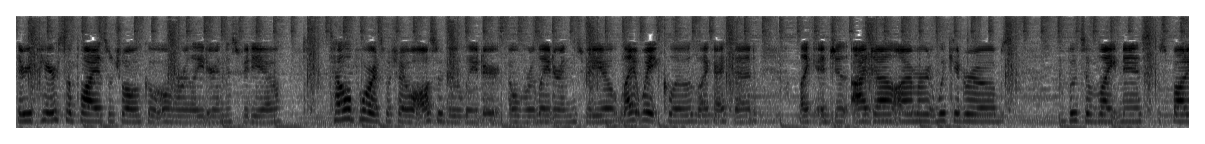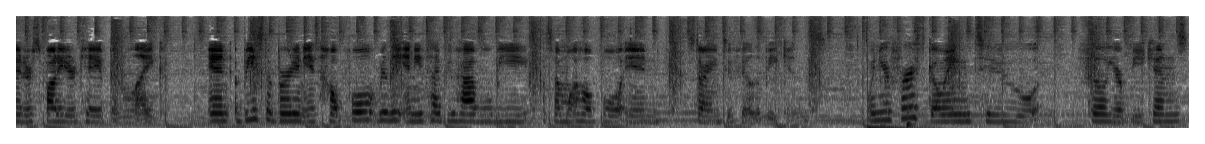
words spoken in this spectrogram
The repair supplies which I'll go over later in this video. Teleports which I will also go later over later in this video. Lightweight clothes like I said like agile armor, wicked robes, boots of lightness, spotted or spottier cape, and like. And a beast of burden is helpful. Really, any type you have will be somewhat helpful in starting to fill the beacons. When you're first going to fill your beacons,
